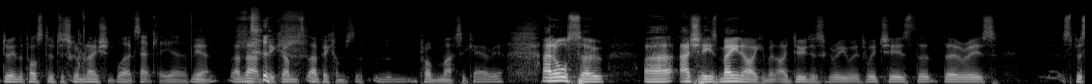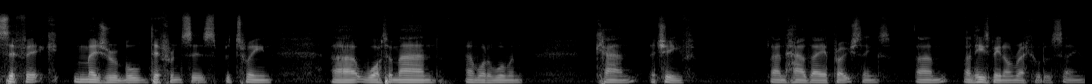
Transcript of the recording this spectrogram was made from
doing the positive discrimination? Well, exactly. Yeah. Yeah, and that becomes that becomes the, the problematic area. And also, uh, actually, his main argument I do disagree with, which is that there is specific measurable differences between uh, what a man and what a woman can achieve and how they approach things. Um, and he's been on record as saying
